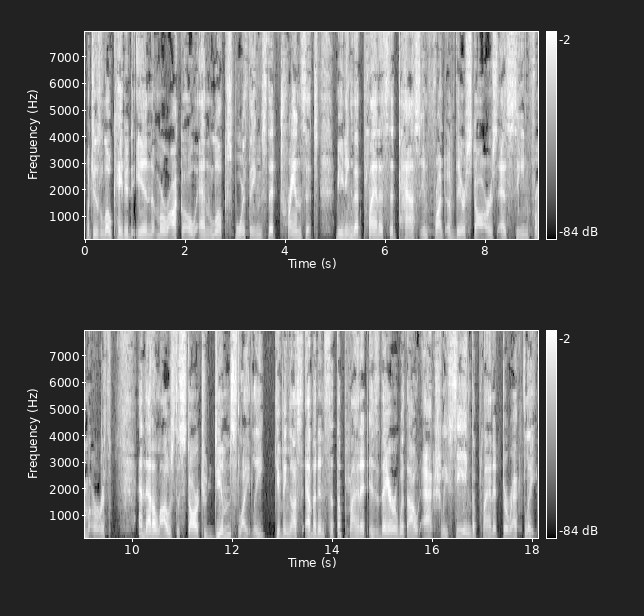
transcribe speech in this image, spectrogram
which is located in Morocco and looks for things that transit, meaning that planets that pass in front of their stars as seen from Earth. And that allows the star to dim slightly giving us evidence that the planet is there without actually seeing the planet directly.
